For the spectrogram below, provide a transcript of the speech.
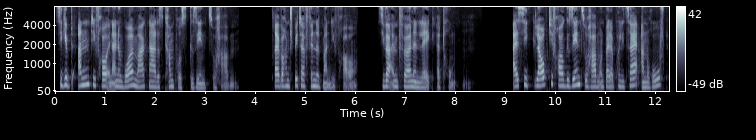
Sie gibt an, die Frau in einem Walmart nahe des Campus gesehen zu haben. Drei Wochen später findet man die Frau. Sie war im Fernan Lake ertrunken. Als sie glaubt, die Frau gesehen zu haben und bei der Polizei anruft,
